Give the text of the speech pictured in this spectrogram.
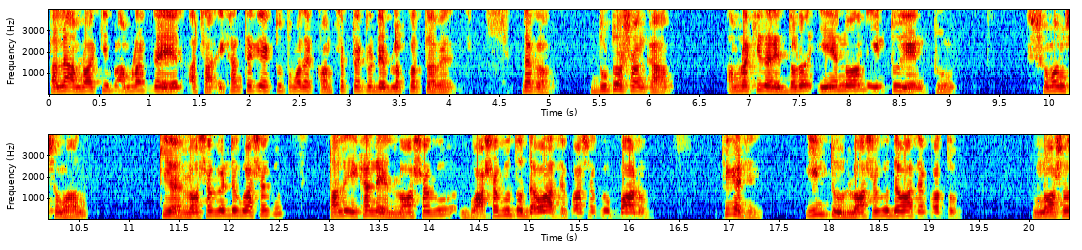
তাহলে আমরা কি, আমাদের আচ্ছা এখান থেকে একটু তোমাদের কনসেপ্টটা একটু ডেভেলপ করতে হবে। দেখো, দুটো সংখ্যা আমরা কি জানি, ধরো N one into N two সমান সমান, কি হয়, লসাগু ইন্টু গসাগু? তাহলে এখানে লসাগু, গসাগু তো দেওয়া আছে, গসাগু বারো, ঠিক আছে? ইন্টু লসাগু দেওয়া আছে কত? নশো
